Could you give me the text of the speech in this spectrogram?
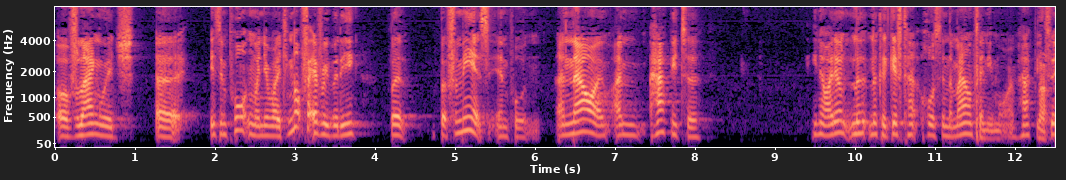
of language uh, is important when you're writing. Not for everybody, but, but for me it's important. And now I'm, I'm happy to, you know, I don't look, look a gift horse in the mouth anymore. I'm happy No. to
